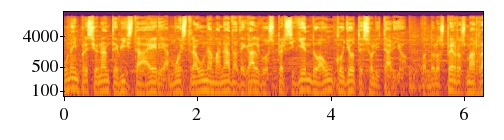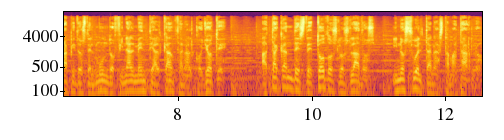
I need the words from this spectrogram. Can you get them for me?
una impresionante vista aérea muestra una manada de galgos persiguiendo a un coyote solitario. Cuando los perros más rápidos del mundo finalmente alcanzan al coyote, atacan desde todos los lados y no sueltan hasta matarlo.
